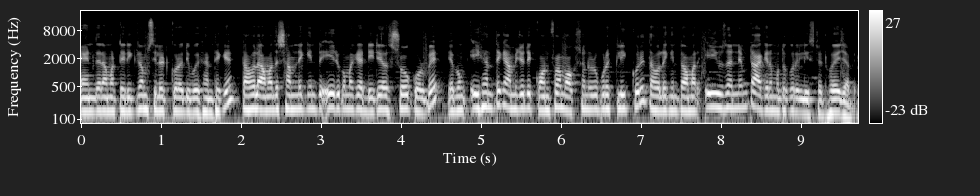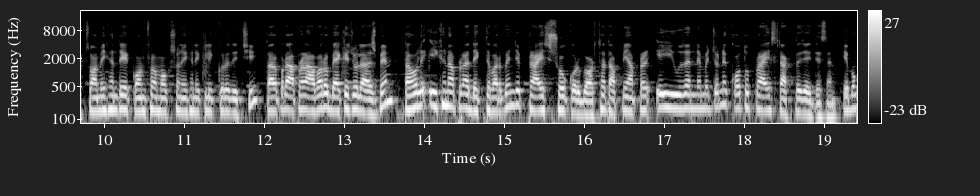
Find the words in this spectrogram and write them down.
অ্যান্ড দেন আমার টেলিগ্রাম সিলেক্ট করে দিব এখান থেকে। তাহলে আমাদের সামনে কিন্তু এইরকম একটা ডিটেলস শো করবে এবং এইখান থেকে আমি যদি কনফার্ম অপশনের উপরে ক্লিক করি, তাহলে কিন্তু আমার এই ইউজার নেমটা আগের মতো করে লিস্টেড হয়ে যাবে। সো আমি এখান থেকে কনফার্ম অপশন এখানে ক্লিক করে দিচ্ছি। তারপরে আপনারা আবারও ব্যাকে চলে আসবেন। তাহলে এইখানে আপনারা দেখতে পারবেন যে প্রাইস শো করবে। অর্থাৎ আপনি আপনার এই ইউজার নেমের জন্য কত প্রাইস রাখতে চাইতেছেন। এবং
